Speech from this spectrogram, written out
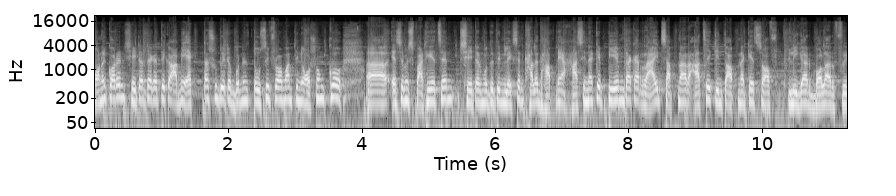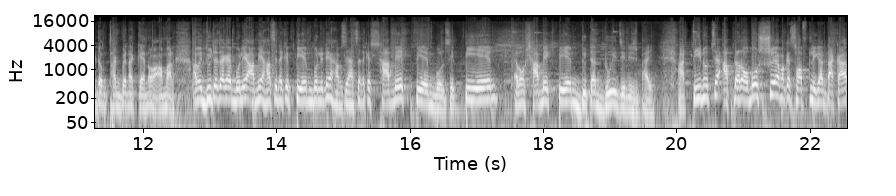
মনে করেন সেটার জায়গা থেকে আমি একটা শুধু এটা বলেন তৌসিফ রহমান তিনি অসংখ্য এস এম এস পাঠিয়েছেন, সেটার মধ্যে তিনি লিখছেন, খালেদ আপনি হাসিনাকে পিএম ডাকার রাইটস আপনার আছে, কিন্তু আপনাকে সফট লিগার বলার ফ্রিডম থাকবে না কেন আমার? আমি দুইটা জায়গায় বলি, আমি হাসিনাকে পিএম বলিনি, হাসি হাসিনাকে সাবেক পিএম বলছি। পিএম এবং সাবেক পিএম দুইটা দুই জিনিস ভাই। আর তিন হচ্ছে, আপনার অবশ্যই আমাকে সফট লিগার ডাকার,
